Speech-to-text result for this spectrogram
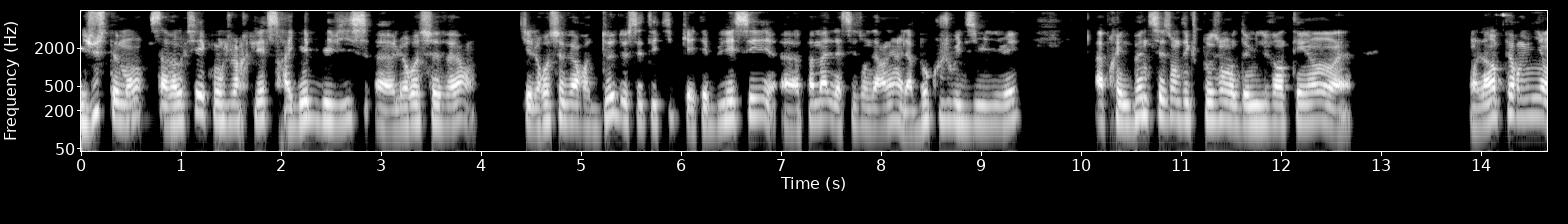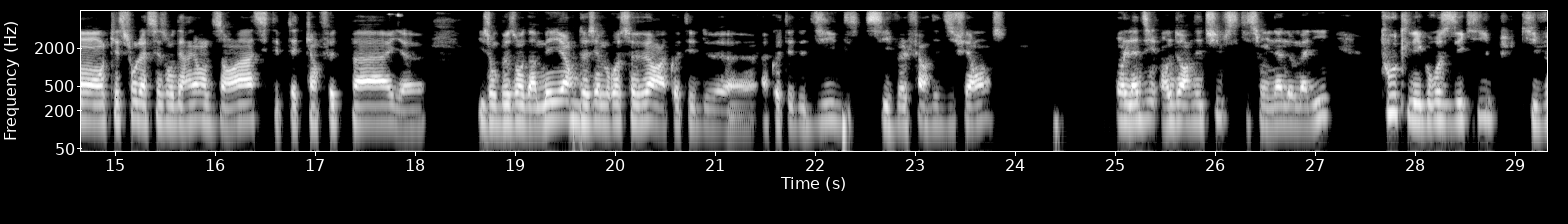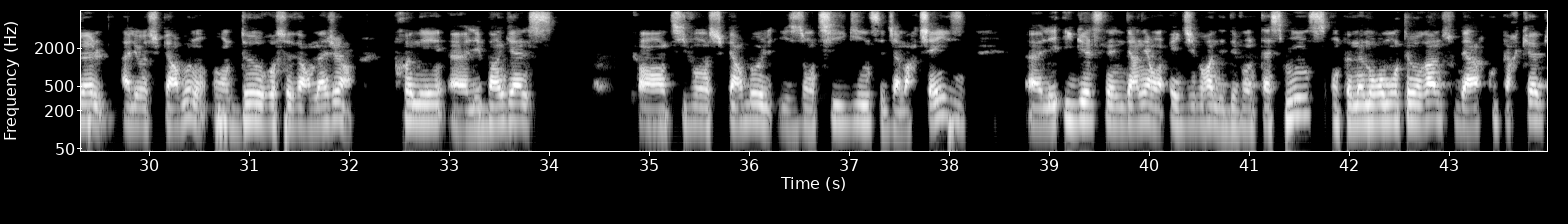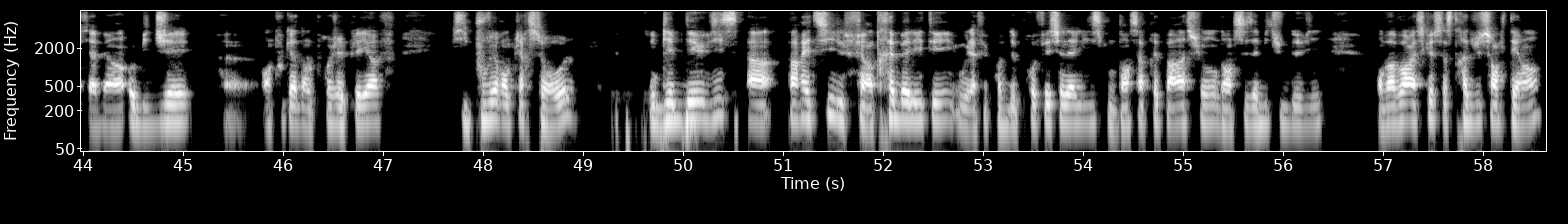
Et justement, ça va aussi avec mon joueur clé, ce sera Gabe Davis, euh, le receveur, qui est le receveur 2 de cette équipe qui a été blessé euh, pas mal la saison dernière, il a beaucoup joué diminué. Après une bonne saison d'explosion en 2021, euh, on l'a un peu remis en question la saison dernière en disant ah c'était peut-être qu'un feu de paille. euh, ils ont besoin d'un meilleur deuxième receveur à côté de à côté de Diggs s'ils veulent faire des différences. On l'a dit en dehors des Chiefs qui sont une anomalie, toutes les grosses équipes qui veulent aller au Super Bowl ont, deux receveurs majeurs. Prenez euh, les Bengals quand ils vont au Super Bowl, ils ont T. Higgins et Jamar Chase. Euh, les Eagles l'année dernière ont A.J. Brown et Devonta Smith. On peut même remonter aux Rams où derrière Cooper Cup, il y avait un OBJ, euh, en tout cas dans le projet playoff, qui pouvait remplir ce rôle. Gabe Davis a, paraît-il, fait un très bel été où il a fait preuve de professionnalisme dans sa préparation, dans ses habitudes de vie. On va voir est-ce que ça se traduit sur le terrain.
